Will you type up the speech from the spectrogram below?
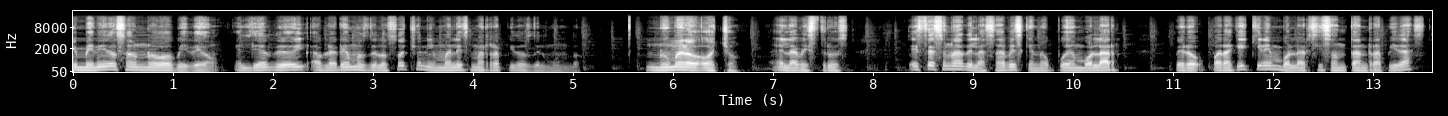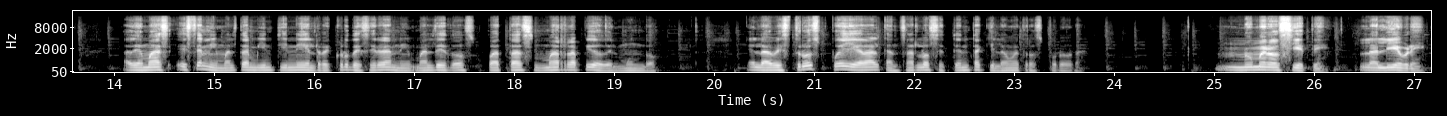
Bienvenidos a un nuevo video. El día de hoy hablaremos de los 8 animales más rápidos del mundo. Número 8. El avestruz. Esta es una de las aves que no pueden volar, pero ¿para qué quieren volar si son tan rápidas? Además, este animal también tiene el récord de ser el animal de dos patas más rápido del mundo. El avestruz puede llegar a alcanzar los 70 km por hora. Número 7. La liebre.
